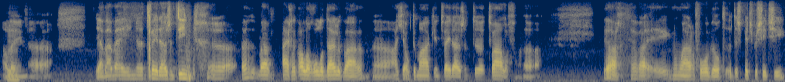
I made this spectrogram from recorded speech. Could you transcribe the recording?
Alleen, uh, ja, waarbij in 2010, uh, waar eigenlijk alle rollen duidelijk waren, had je ook te maken in 2012. ja, waar, ik noem maar een voorbeeld, de spitspositie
